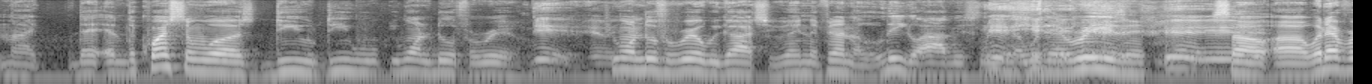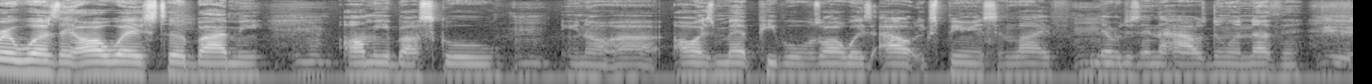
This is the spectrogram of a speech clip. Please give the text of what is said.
like they, and the question was, do you do you, you want to do it for real? Yeah. If you want to do it for real, we got you. And if you're not illegal, obviously, you know, within reason. Yeah, yeah, so uh, whatever it was, they always stood by me, Mhm. all me about school. Mhm. You know, uh, always met people, was always out experiencing life, Mhm. never just in the house doing nothing. Yeah.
